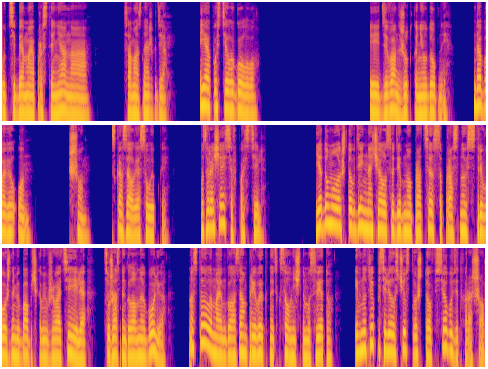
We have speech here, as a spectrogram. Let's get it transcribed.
«У тебя моя простыня, на сама знаешь где». Я опустила голову. «И диван жутко неудобный», — добавил он. «Шон», — сказал я с улыбкой, — «возвращайся в постель». Я думала, что в день начала судебного процесса проснусь с тревожными бабочками в животе или с ужасной головной болью, но стоило моим глазам привыкнуть к солнечному свету, и внутри поселилось чувство, что все будет хорошо.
